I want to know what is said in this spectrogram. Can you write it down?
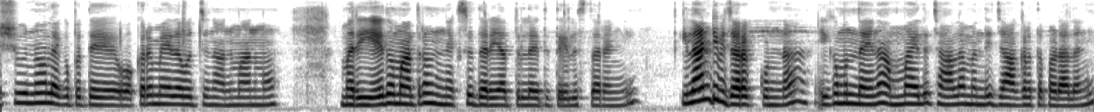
ఇష్యూనో లేకపోతే ఒకరి మీద వచ్చిన అనుమానమో? మరి ఏదో మాత్రం నెక్స్ట్ దర్యాప్తుల్లో అయితే తేలుస్తారండి. ఇలాంటివి జరగకుండా ఇక ముందైనా అమ్మాయిలు చాలామంది జాగ్రత్త పడాలని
